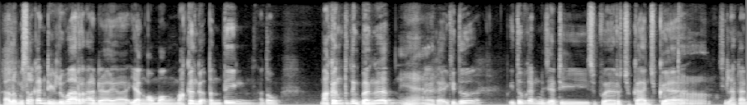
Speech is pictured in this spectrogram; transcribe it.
Kalau misalkan di luar ada yang ngomong magang nggak penting atau magang penting banget, Iya. Nah, kayak gitu, itu kan menjadi sebuah rujukan juga. Betul. Silakan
